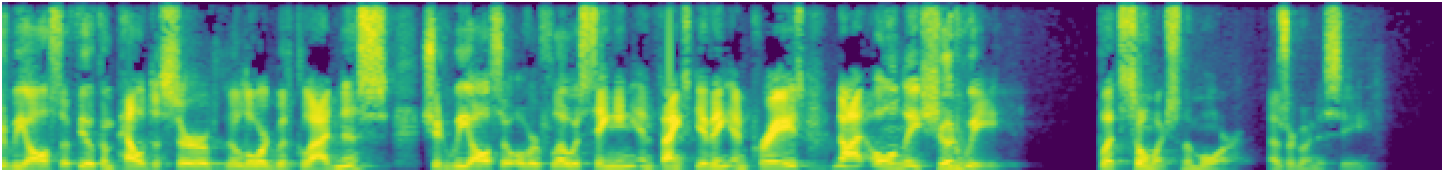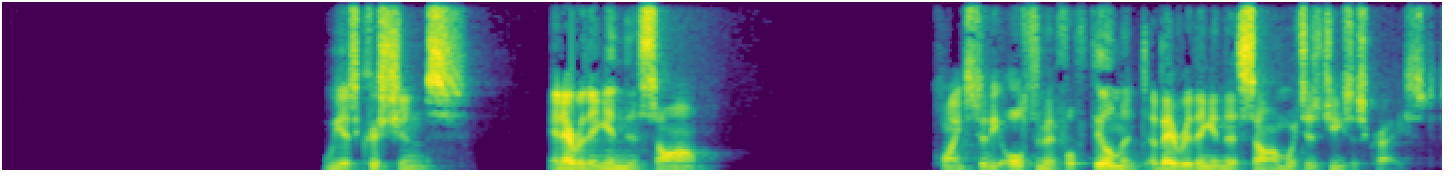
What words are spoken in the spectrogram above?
Should we also feel compelled to serve the Lord with gladness? Should we also overflow with singing and thanksgiving and praise? Not only should we, but so much the more, as we're going to see we as Christians and everything in this psalm points to the ultimate fulfillment of everything in this psalm, which is Jesus Christ.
